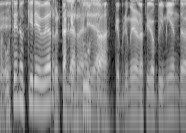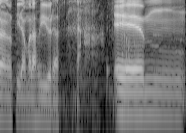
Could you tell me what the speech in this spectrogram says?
gente- Usted no quiere ver por esta la gentuza que primero nos tiró pimienta, ahora nos tira malas vibras. Eh,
